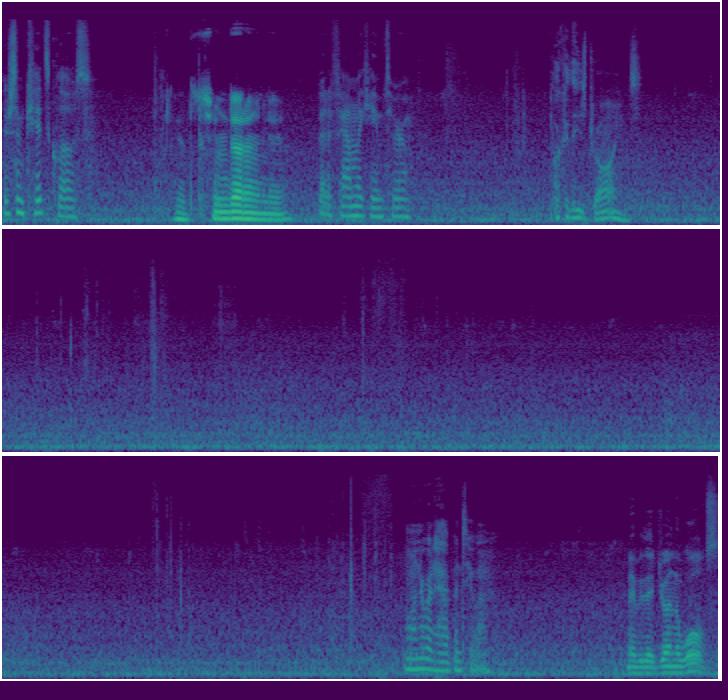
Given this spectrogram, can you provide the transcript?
There's some kids close. Evet, şimdi. Bet a family came through. Look at these drawings. I wonder what happened to him. Maybe they joined the wolves.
